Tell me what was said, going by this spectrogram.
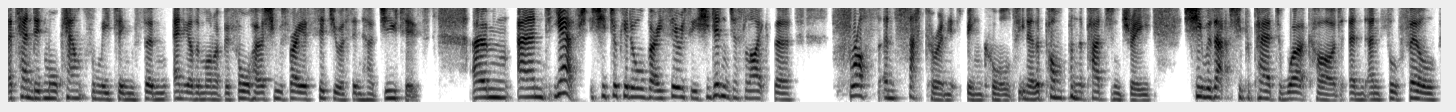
attended more council meetings than any other monarch before her. She was very assiduous in her duties. Um, and yeah, she, she took it all very seriously. She didn't just like the froth and saccharine it's been called you know the pomp and the pageantry. She was actually prepared to work hard and and fulfill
